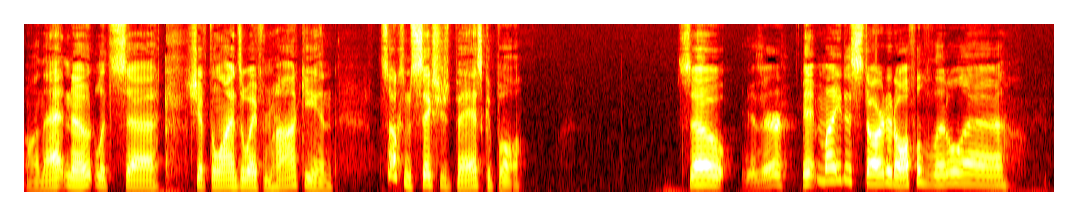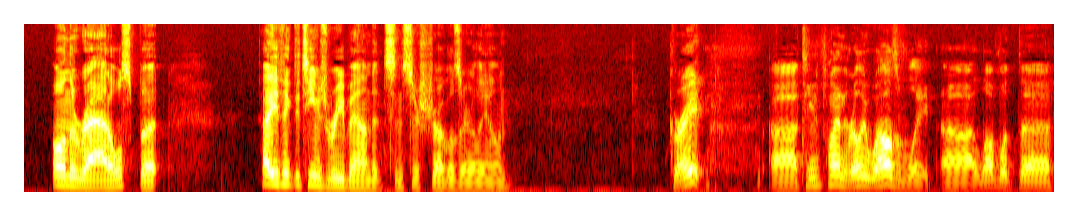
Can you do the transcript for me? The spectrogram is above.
on that note, let's uh, shift the lines away from hockey and let's talk some Sixers basketball. So, Yes, sir. it might have started off a little uh, on the rattles, but how do you think the team's rebounded since their struggles early on? Great. Uh, team's playing really well as of late. Uh, I love what the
